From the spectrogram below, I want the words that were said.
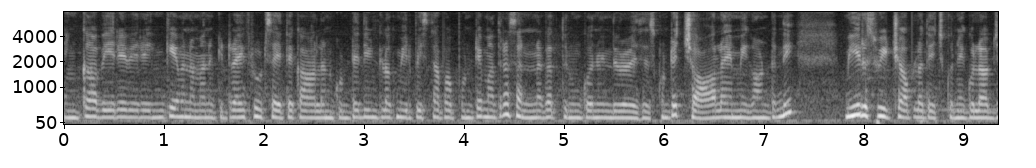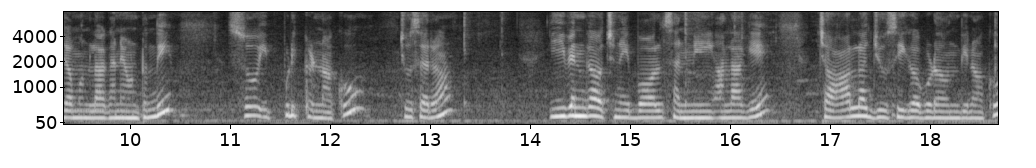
ఇంకా వేరే వేరే ఇంకేమైనా మనకి డ్రై ఫ్రూట్స్ అయితే కావాలనుకుంటే దీంట్లోకి మీరు పిస్తా పప్పు ఉంటే మాత్రం సన్నగా తురుముకొని ఇందులో వేసేసుకుంటే చాలా ఎమ్మీగా ఉంటుంది. మీరు స్వీట్ షాప్లో తెచ్చుకునే గులాబ్ జామున్ లాగానే ఉంటుంది. సో ఇప్పుడు ఇక్కడ నాకు చూసారా? ఈవెన్గా వచ్చినాయి బాల్స్ అన్నీ అలాగే చాలా జ్యూసీగా కూడా ఉంది నాకు.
